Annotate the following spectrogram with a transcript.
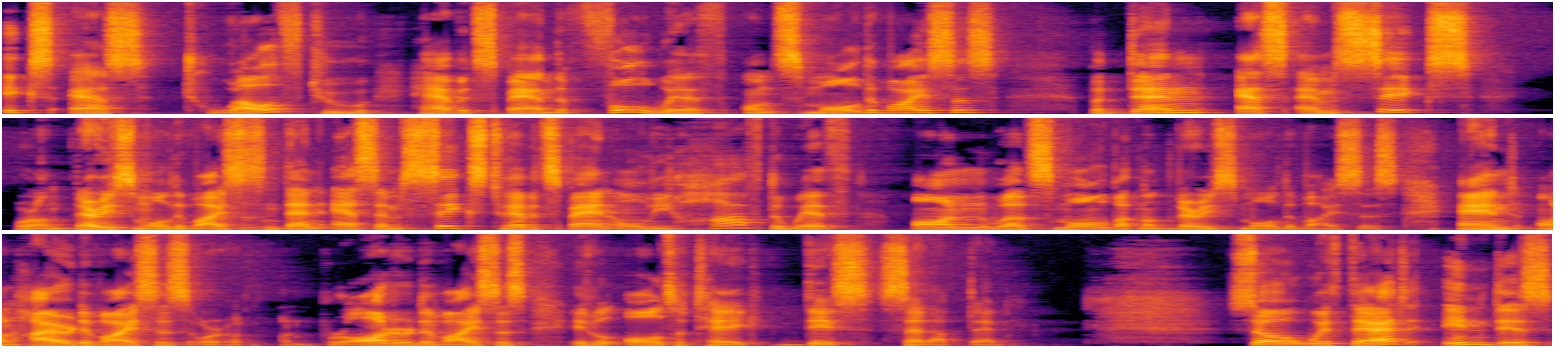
XS12 to have it span the full width on small devices, but then SM6 or on very small devices and then SM6 to have it span only half the width on well small but not very small devices. And on higher devices or on broader devices it will also take this setup then. So with that, in this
